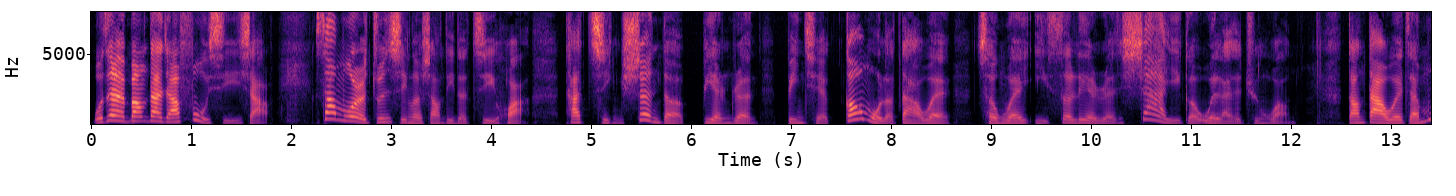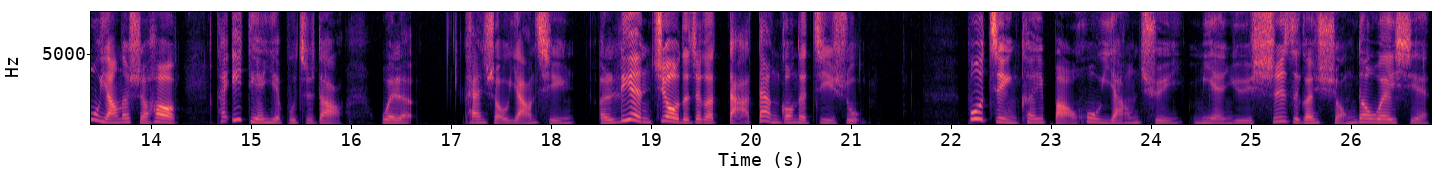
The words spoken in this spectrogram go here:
我再来帮大家复习一下。萨姆尔遵循了上帝的计划，他谨慎的辨认，并且高抹了大卫，成为以色列人下一个未来的君王。当大卫在牧羊的时候，他一点也不知道，为了看守羊群。而练就的这个打弹弓的技术，不仅可以保护羊群免于狮子跟熊的威胁，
